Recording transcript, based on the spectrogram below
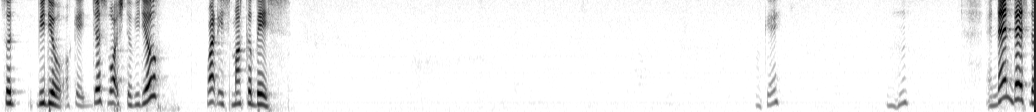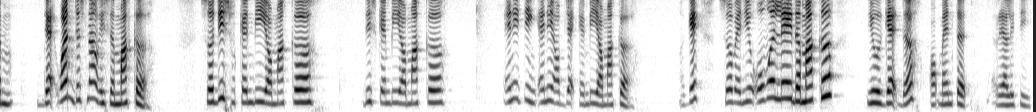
So video, okay, just watch the video. What is marker And then that's the that one just now is a marker. So this can be your marker. This can be your marker. Anything, any object can be your marker. Okay. So when you overlay the marker, you will get the augmented reality.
